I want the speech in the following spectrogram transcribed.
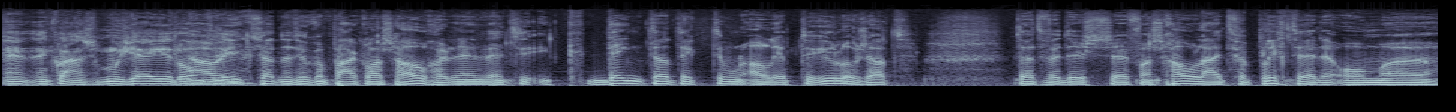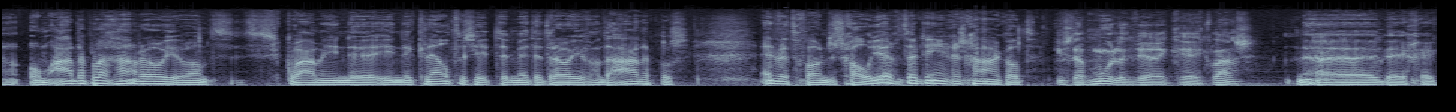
En, en Klaas, moest jij rond? Nou, ik zat natuurlijk een paar klassen hoger. En ik denk dat ik toen al op de ULO zat. Dat we dus van school uit verplicht werden om, uh, om aardappelen gaan rooien. Want ze kwamen in de, in de knel te zitten met het rooien van de aardappels. En werd gewoon de schooljeugd werd ingeschakeld. Is dat moeilijk werk, Klaas? Nee, ben je gek.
